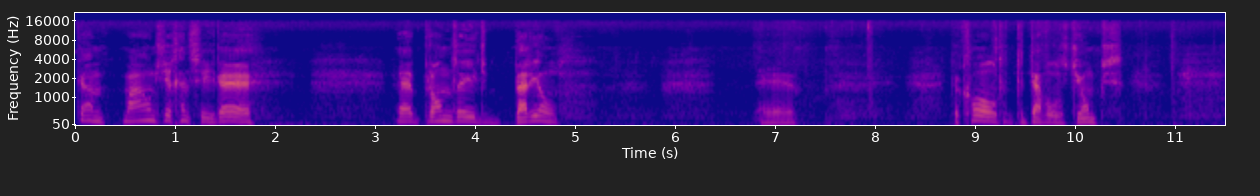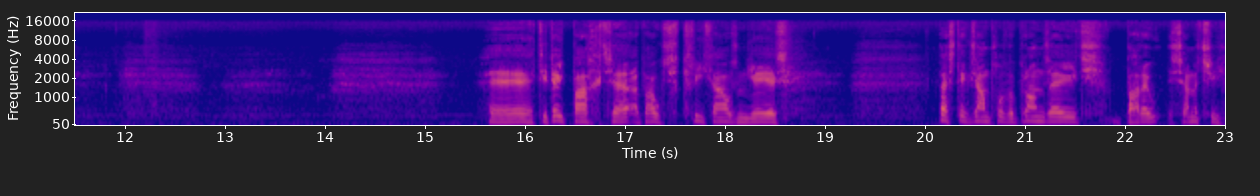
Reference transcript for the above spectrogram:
damn mounds you can see there they're Bronze Age burial uh, they're called the Devil's Jumps. Uh, they date back to about 3,000 years. Best example of a Bronze Age barrow cemetery.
